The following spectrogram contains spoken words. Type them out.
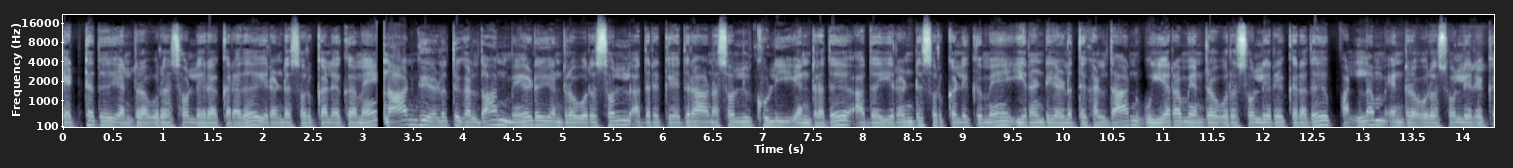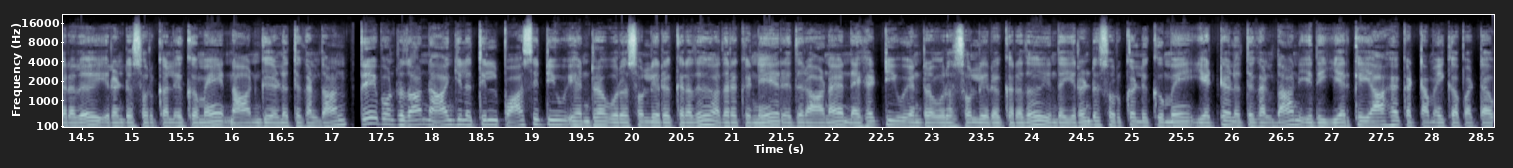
கெட்டது என்ற ஒரு சொல் இருக்கிறது. இரண்டு சொற்களுக்குமே நான்கு எழுத்துக்கள் தான் மேடு என்ற ஒரு சொல் அதற்கு எதிரான சொல் குழி என்றது. அது இரண்டு சொற்களுக்குமே இரண்டு எழுத்துக்கள் தான். உயரம் என்ற ஒரு சொல் இருக்கிறது பள்ளம் என்ற ஒரு சொல் இருக்கிறது. இரண்டு சொற்களுக்குமே நான்கு எழுத்துக்கள் தான். இதே போன்றுதான் ஆங்கிலத்தில் பாசிட்டிவ் என்ற ஒரு சொல் இருக்கிறது. அதற்கு நேர் எதிரான நெகட்டிவ் என்ற ஒரு சொல் இருக்கிறது. இந்த இரண்டு சொற்களுக்குமே எட்டு எழுத்துக்கள் தான் இது இயற்கையாக கட்டமைக்கப்பட்ட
